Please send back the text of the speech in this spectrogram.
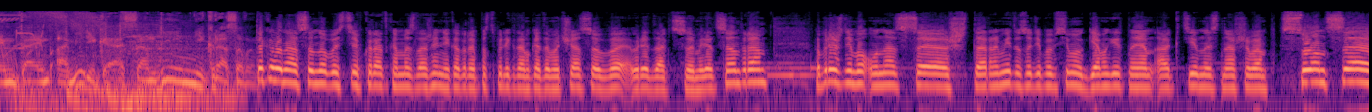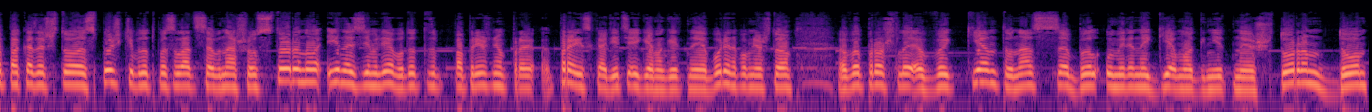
Прайм-тайм Америка с Андреем Некрасовым. Таковы нас новости в кратком изложении, которые поступили к нам к этому часу в редакцию Медиацентра. По-прежнему у нас э, штормит, и, судя по всему, геомагнитная активность нашего Солнца показывает, что вспышки будут посылаться в нашу сторону, и на Земле будут по-прежнему про происходить геомагнитные бури. Напомню, что в прошлый уикенд у нас был умеренный геомагнитный шторм, до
